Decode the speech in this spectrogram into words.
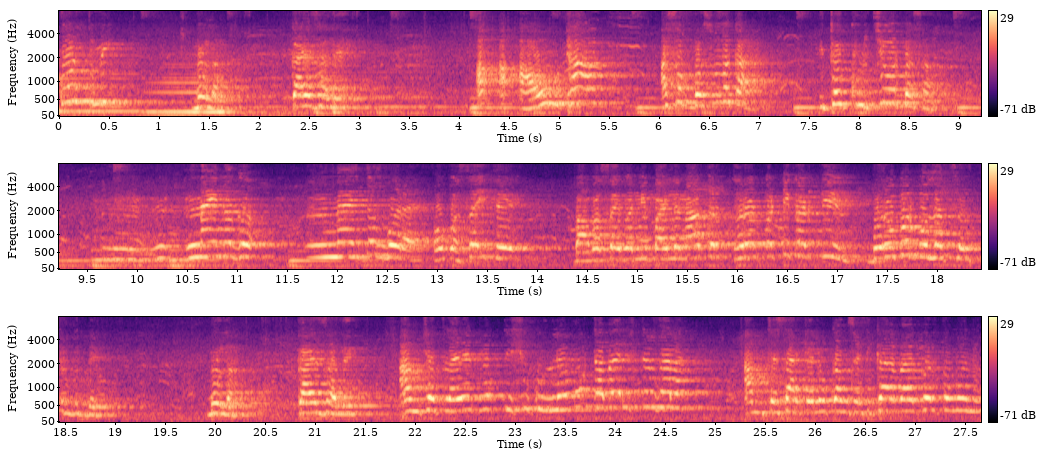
कोण तुम्ही? बोला. काय झालंय? आओ उठा. असं बसू नका. इथं खुर्चीवर बसा. नाही ना ग. नाही तर बरं आहे. हो बसा इथे. बाबासाहेबांनी पाहिलं ना तर थरडपट्टी काढतील. बरोबर बोललात सर बुद्धे. बोला काय झालंय? आमच्यातला एक व्यक्ती शिकून लय मोठा बॅरिस्टर झाला. आमच्या सारख्या लोकांसाठी काय बाय करतो म्हणून.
